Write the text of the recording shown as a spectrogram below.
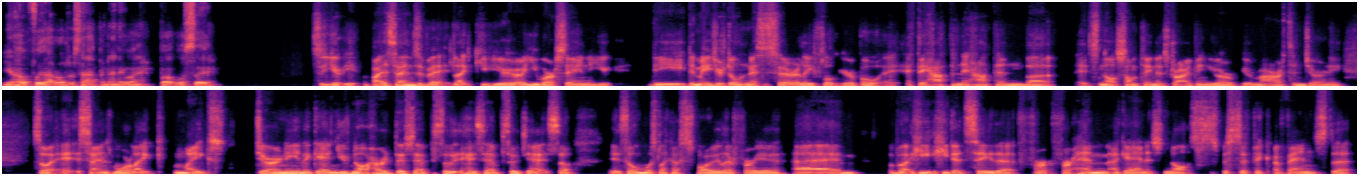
you know, hopefully that'll just happen anyway. But we'll see. So you, by the sounds of it, like you you were saying, you the the majors don't necessarily float your boat. If they happen, they happen, but it's not something that's driving your your marathon journey. So it, it sounds more like Mike's journey. And again, you've not heard this episode, his episode yet, so it's almost like a spoiler for you. Um, but he he did say that for for him, again, it's not specific events that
